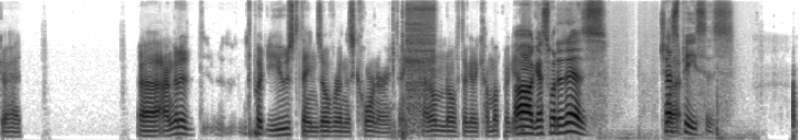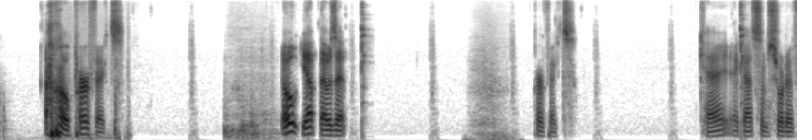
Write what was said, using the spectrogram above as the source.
Go ahead. Uh, I'm gonna put used things over in this corner. I think. I don't know if they're gonna come up again. Oh, guess what it is? Chess What? pieces. oh, perfect. Oh, yep, that was it. Perfect. Okay, I got some sort of.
